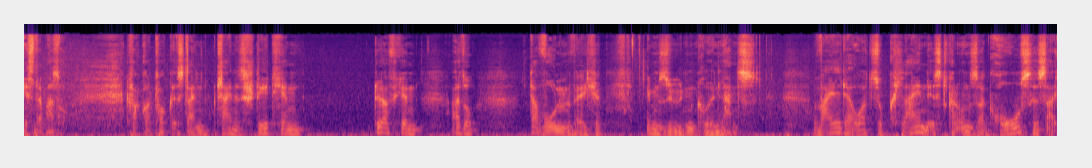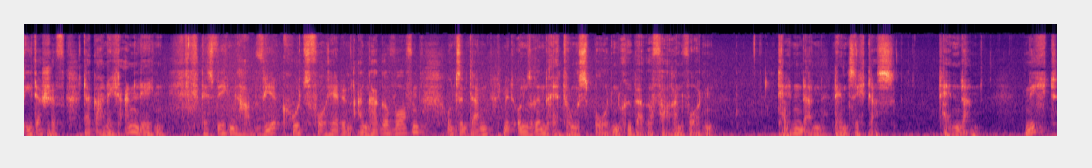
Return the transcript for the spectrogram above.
ist aber so. Quakotok ist ein kleines Städtchen, Dörfchen, also da wohnen welche, im Süden Grönlands. Weil der Ort so klein ist, kann unser großes AIDA-Schiff da gar nicht anlegen. Deswegen haben wir kurz vorher den Anker geworfen und sind dann mit unseren Rettungsbooten rübergefahren worden. Tendern nennt sich das. Tendern. Nicht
